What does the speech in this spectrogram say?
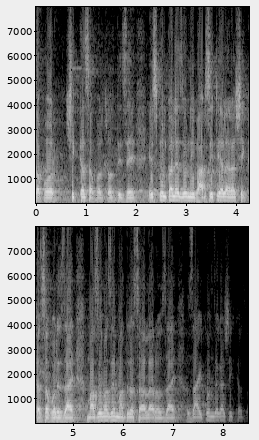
সফর শিক্ষা সফর চলতেছে। স্কুল, কলেজ, ইউনিভার্সিটি আলারা শিক্ষা সফরে যায়, মাঝে মাঝে মাদ্রাসা আলারও যায়। যায় কোন জায়গায় শিক্ষা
